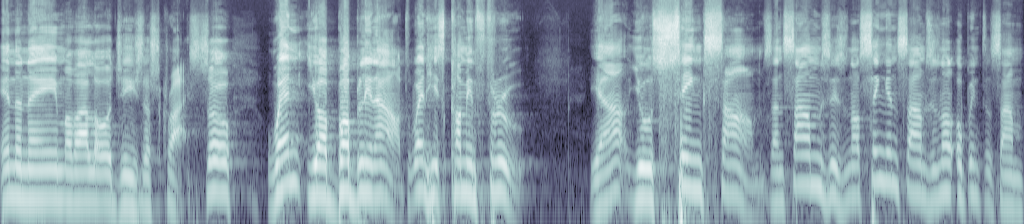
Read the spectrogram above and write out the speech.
in the name of our Lord Jesus Christ. So, when you're bubbling out, when He's coming through, yeah, you sing psalms. And psalms is not singing psalms is not open to Psalm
